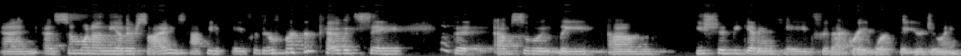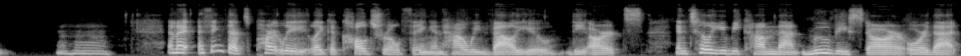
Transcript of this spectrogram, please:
And as someone on the other side who's happy to pay for their work, I would say that absolutely um, you should be getting paid for that great work that you're doing. Mm-hmm. And I, I think that's partly like a cultural thing in how we value the arts until you become that movie star or that,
